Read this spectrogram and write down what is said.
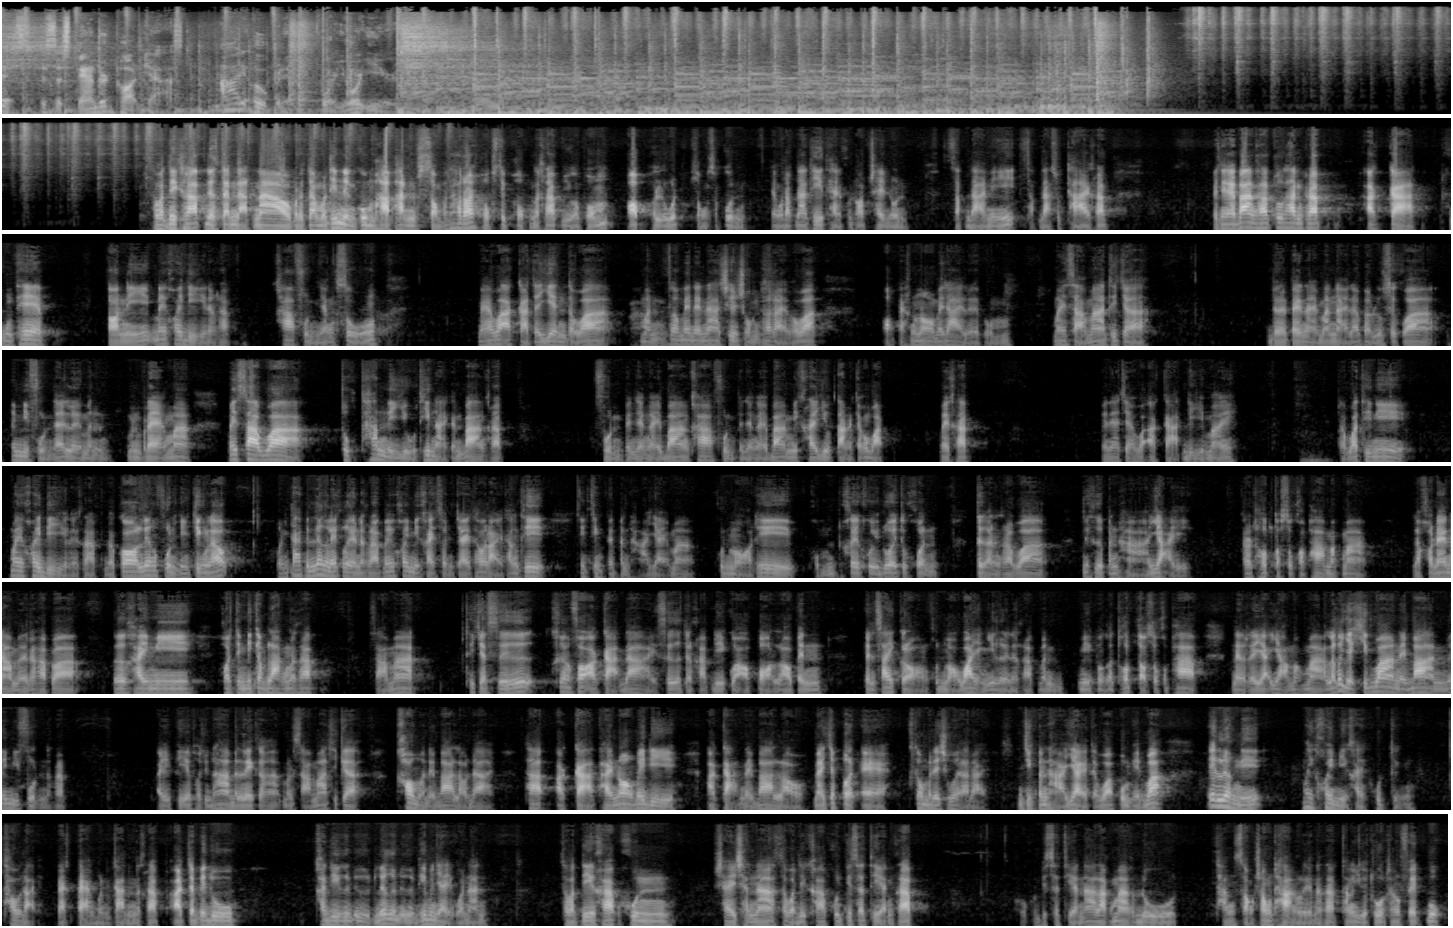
This is the Standard Podcast. Eye-opening for your ears. สวัสดีครับ The Standard Now ประจำวันที่ 1 กุมภาพันธ์ 2566 นะครับ อยู่กับผม ออฟพลวุฒิสงสกุล ยังรับหน้าที่แทนคุณออฟชัยนนท์ สัปดาห์นี้ สัปดาห์สุดท้ายครับ เป็นยังไงบ้างครับทุกท่านครับ อากาศกรุงเทพ ตอนนี้ไม่ค่อยดีนะครับ ค่าฝุ่นยังสูง แม้ว่าอากาศจะเย็นแต่ว่ามันก็ไม่ได้น่าชื่นชมเท่าไหร่เพราะว่าออกไปข้างนอกไม่ได้เลย ผมไม่สามารถที่จะเดินไปไหนมาไหนแล้วแบบรู้สึกว่าไม่มีฝุ่นได้เลยมันมันแรงมาก ไม่ทราบว่าทุกท่านนี่อยู่ที่ไหนกันบ้างครับ ฝุ่นเป็นยังไงบ้างค่าฝุ่นเป็นยังไงบ้าง มีใครอยู่ต่างจังหวัดไหมครับ ไม่แน่ใจว่าอากาศดีไหมแต่ว่าที่นี่ ไม่ค่อยดีเลยครับ แล้วก็เรื่องฝุ่นจริง ๆ แล้วเหมือนกลายเป็นเรื่องเล็กเลยนะครับ ไม่ค่อยมีใครสนใจเท่าไหร่ทั้งที่จริง ๆ เป็นปัญหาใหญ่มาก คุณหมอที่ผมเคยคุยด้วยทุกคนเตือนครับว่านี่คือปัญหาใหญ่กระทบต่อสุขภาพมากๆ แล้วเขาแนะนำเลยนะครับว่าเออใครมีพอจะมีกำลังนะครับ สามารถที่จะซื้อเครื่องฟอกอากาศไปซื้อเถอะครับ ดีกว่าเอาปอดเราเป็นเป็นไส้กรองคุณหมอว่าอย่างนี้เลยนะครับ มันมีผลกระทบต่อสุขภาพในระยะยาวมากๆ แล้วก็อย่าคิดว่าในบ้านไม่มีฝุ่นนะครับ ไอ้ PM สองจุดห้ามันเล็กนะฮะมันสามารถที่จะเข้ามาในบ้านเราได้ ถ้าอากาศภายนอกไม่ดี อากาศในบ้านเรา แม้จะเปิดแอร์ก็ไม่ได้ช่วยอะไร จริงๆปัญหาใหญ่แต่ว่าผมเห็นว่าเอ๊ะเรื่องนี้ไม่ค่อยมีใครพูดถึงเท่าไหร่แปลกๆเหมือนกันนะครับ อาจจะไปดูคดีอื่นๆ เรื่องอื่นๆ ที่มันใหญ่กว่านั้น สวัสดีครับ คุณชัยชนะ สวัสดีครับ คุณพิสเถียรครับคุณพิสเถียรน่ารักมากดูทั้งสองช่องทางเลยนะครับ ทั้ง YouTube ทั้ง Facebook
